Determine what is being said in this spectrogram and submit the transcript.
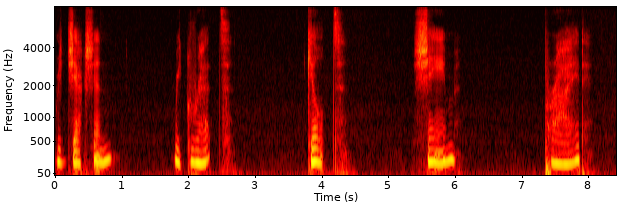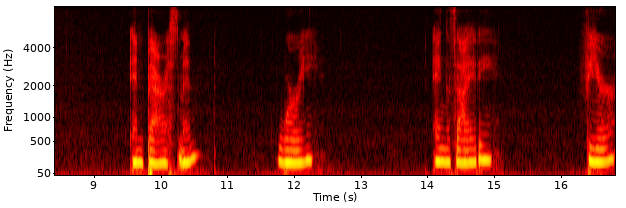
rejection, regret, guilt, shame, pride, embarrassment, worry, anxiety fear,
